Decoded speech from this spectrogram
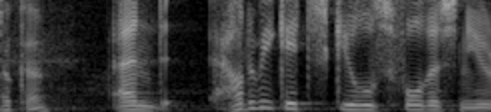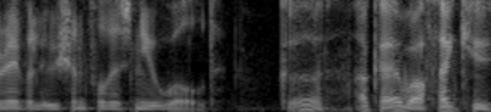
Okay. And how do we get skills for this new revolution, for this new world? Good. Okay. Well, thank you.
